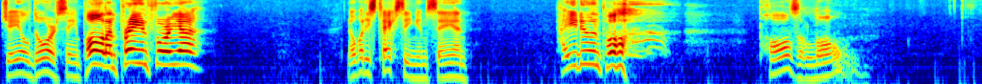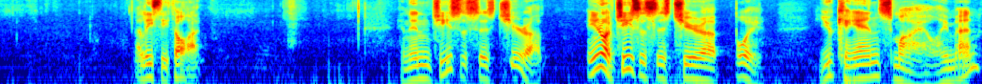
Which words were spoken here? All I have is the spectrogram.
jail door saying, "Paul, I'm praying for you." Nobody's texting him saying, "How you doing, Paul?" Paul's alone. At least he thought. And then Jesus says, "Cheer up." And you know, if Jesus says, "Cheer up," boy, you can smile. Amen.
